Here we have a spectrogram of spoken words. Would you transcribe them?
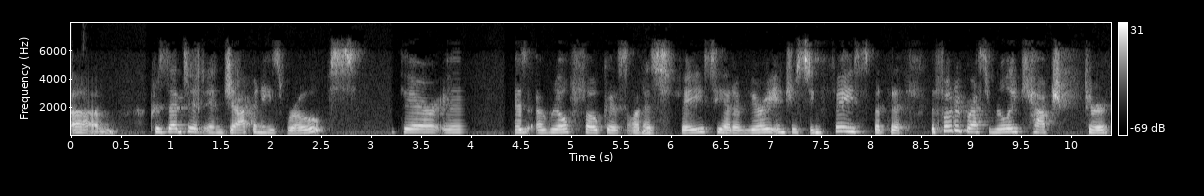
um, presented in Japanese robes. There is a real focus on his face. He had a very interesting face, but the, the photographs really capture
